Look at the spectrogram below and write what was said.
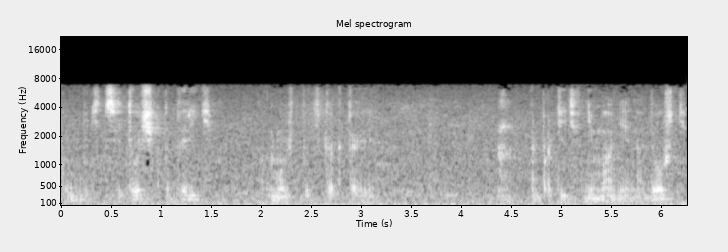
какой-нибудь цветочек подарить, может быть, как-то обратить внимание на дождь.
